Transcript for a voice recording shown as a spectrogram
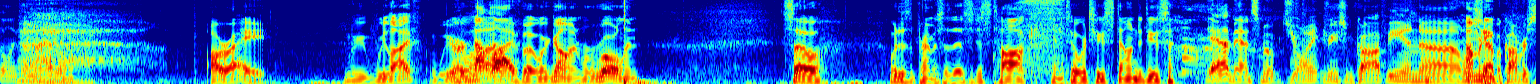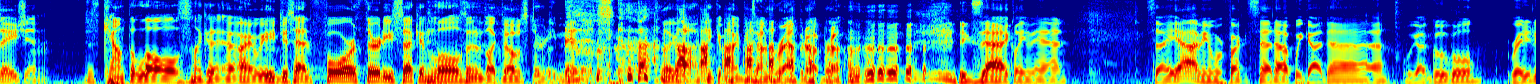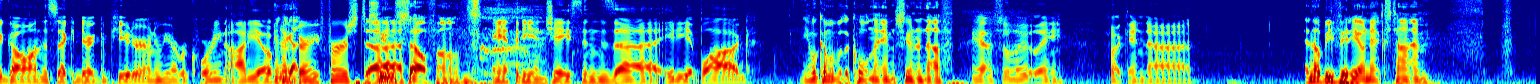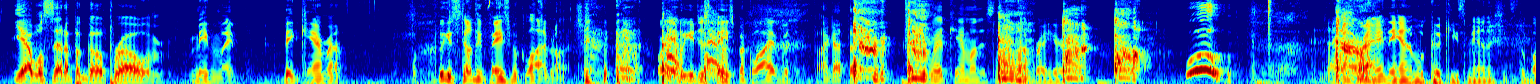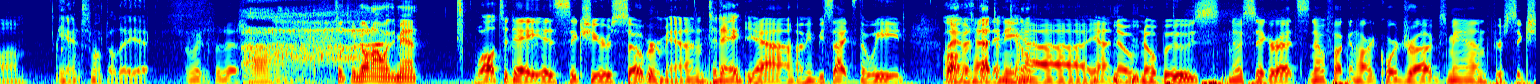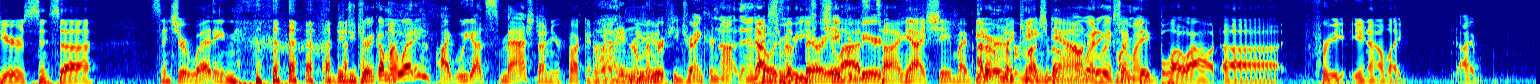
the only time I ever. All right. We we live? We Or are not live. live, but we're going. We're rolling. So, what is the premise of this? Just talk until we're too stoned to do so. Yeah, man. Smoke joint, drink some coffee, and uh, we'll How just many- have a conversation. just count the lulls. Like, uh, all right, we just had four 30 second lulls, and it was like that was 30 minutes. like, oh, I think it might be time to wrap it up, bro. exactly, man. Yeah, I mean we're fucking set up. We got uh we got Google ready to go on the secondary computer, and we are recording audio for the very first Two uh, cell phones. Anthony and Jason's uh, idiot blog. Yeah, we'll come up with a cool name soon enough, Yeah, absolutely. Fucking uh, and there'll be video next time. yeah, we'll set up a GoPro, maybe my big camera. We could still do Facebook Live and all that shit. Or yeah, we could just Facebook Live with. I got the webcam on this laptop right here. Woo! I know, right? The animal cookies, man. This shit's the bomb. Yeah, I ain't smoked all day yet. I'm waiting for this. so what's been going on with you, man? Well, today is six years sober, man. Today? Yeah, I mean, besides the weed, Well, I haven't had any. Uh, yeah, no, no booze, no cigarettes, no fucking hardcore drugs, man, for six years since uh, since your wedding. Did you drink on my wedding? I we got smashed on your fucking wedding. I didn't dude. remember if you drank or not. Then I just was remember the you very shaved last your beard. time. Yeah, I shaved my beard. I don't remember came much about my wedding, It was my big blowout. Uh, for you know, like I,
